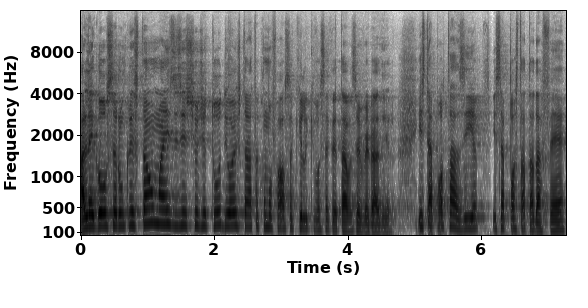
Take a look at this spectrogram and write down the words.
Alegou ser um cristão, mas desistiu de tudo e hoje trata como falso aquilo que você acreditava ser verdadeiro. Isso é apostasia, isso é apostatar da fé,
